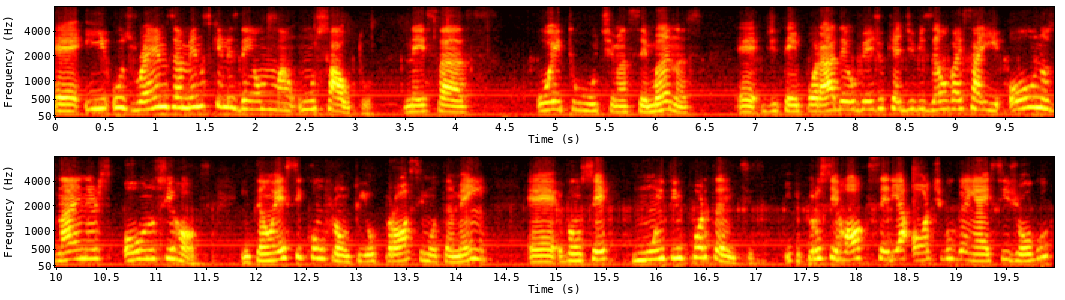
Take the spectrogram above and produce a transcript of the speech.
É, e os Rams, a menos que eles deem uma, um salto nessas oito últimas semanas é, de temporada, eu vejo que a divisão vai sair ou nos Niners ou nos Seahawks. Então, esse confronto e o próximo também é, vão ser muito importantes. E para o Seahawks seria ótimo ganhar esse jogo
